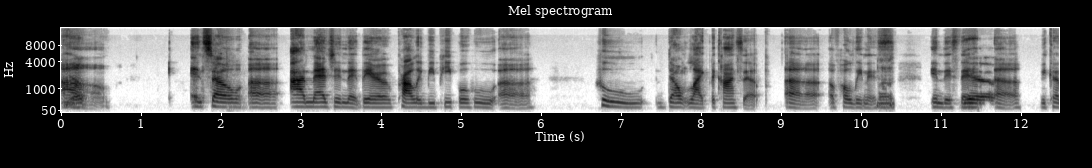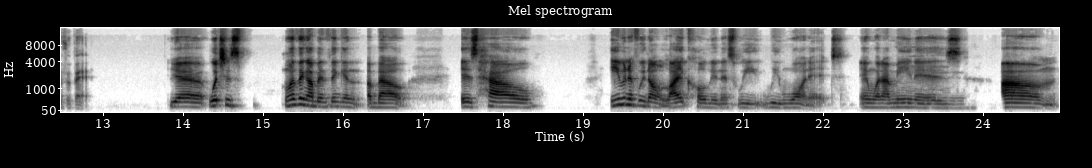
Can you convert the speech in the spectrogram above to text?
Yep. Um, and so uh, I imagine that there'll probably be people who uh, who don't like the concept uh, of holiness mm. in this day yeah. Uh, because of that. Yeah, which is one thing I've been thinking about is how even if we don't like holiness, we we want it. And what I mean mm. is um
